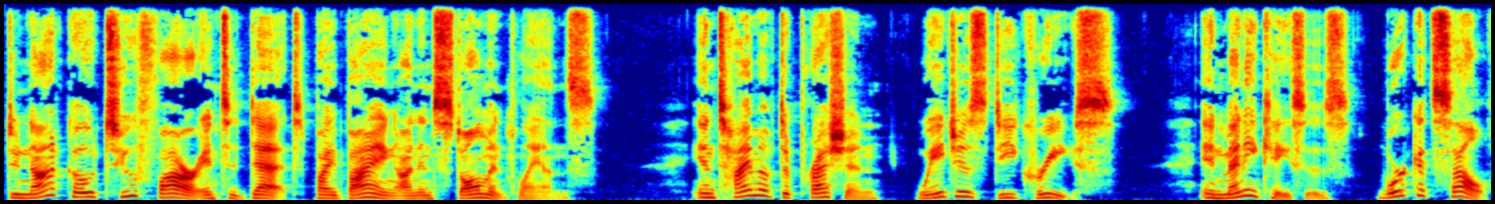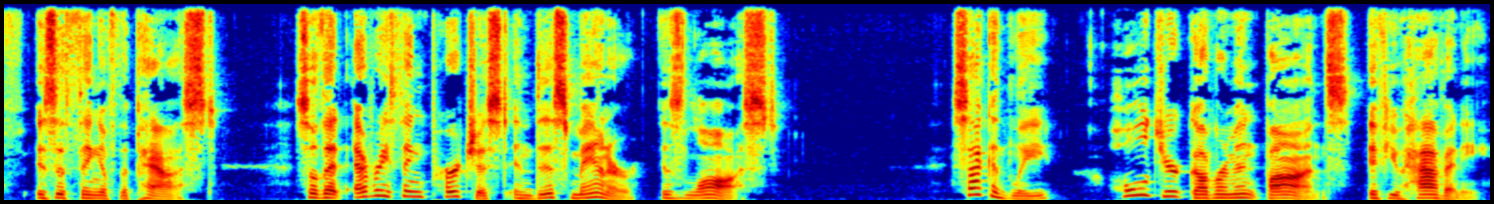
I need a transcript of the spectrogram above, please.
do not go too far into debt by buying on installment plans. In time of depression, wages decrease. In many cases, work itself is a thing of the past, so that everything purchased in this manner is lost. Secondly, hold your government bonds, if you have any.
